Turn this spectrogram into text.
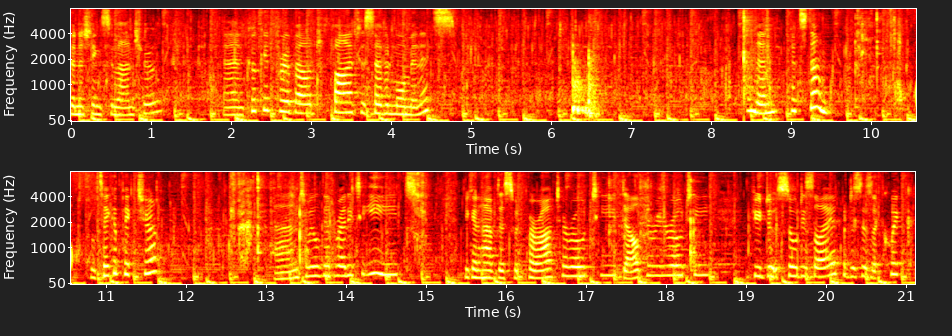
finishing cilantro and cook it for about five to seven more minutes. And then it's done. We'll take a picture and we'll get ready to eat. You can have this with paratha roti dalpuri roti if you do so desire but this is a quick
